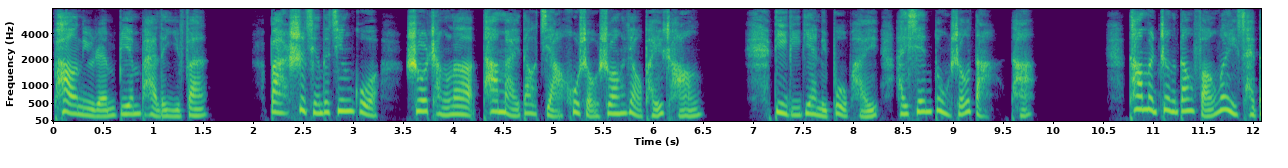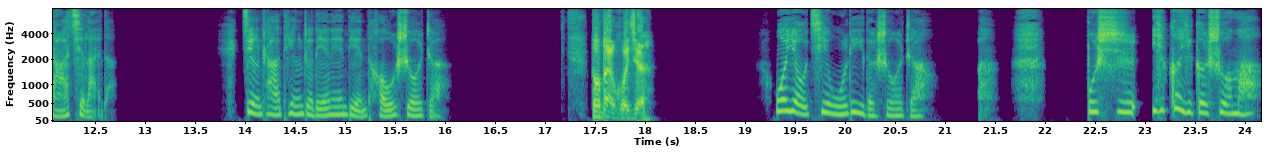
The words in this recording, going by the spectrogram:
胖女人编排了一番，把事情的经过说成了她买到假护手霜要赔偿，弟弟店里不赔，还先动手打她，他们正当防卫才打起来的。警察听着连连点头，说着：“都带回去，我有气无力的说着：“不是一个一个说吗？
